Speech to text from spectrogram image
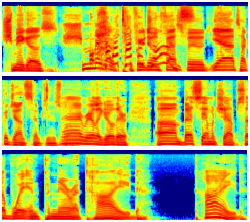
Schmigos. Schmigos. How about Taco if you're doing John's? fast food, yeah, Taco John's tempting as well. I rarely go there. Um, best sandwich shop, Subway and Panera. Tied. Tied.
